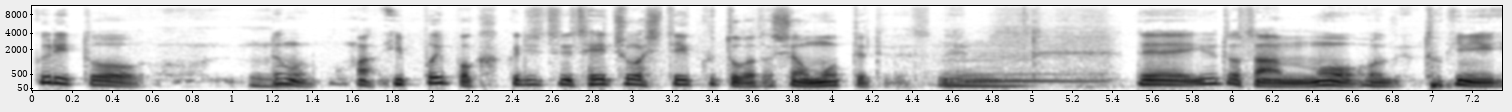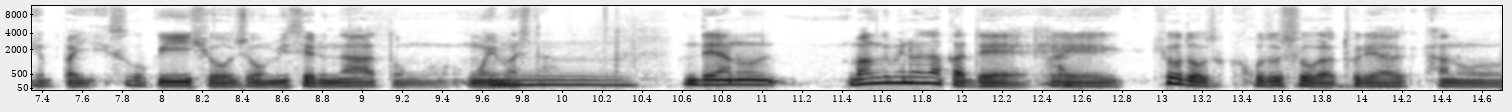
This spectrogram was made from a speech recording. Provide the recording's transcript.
くりとでも、まあ、一歩一歩確実に成長していくと私は思っててですね、で優斗さんも時にやっぱりすごくいい表情を見せるなと思いました。であの番組の中で、はい、えー、強度行動障害を取りああの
